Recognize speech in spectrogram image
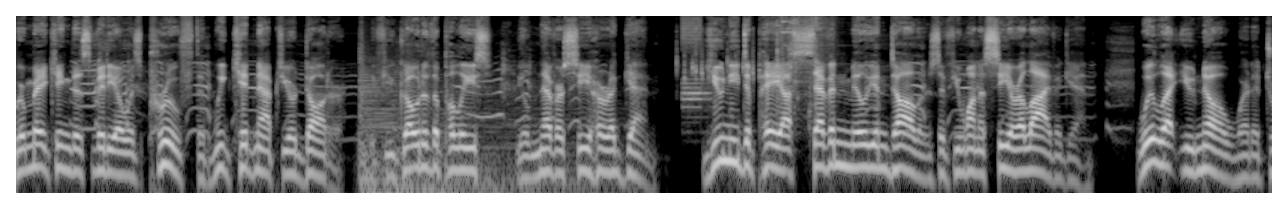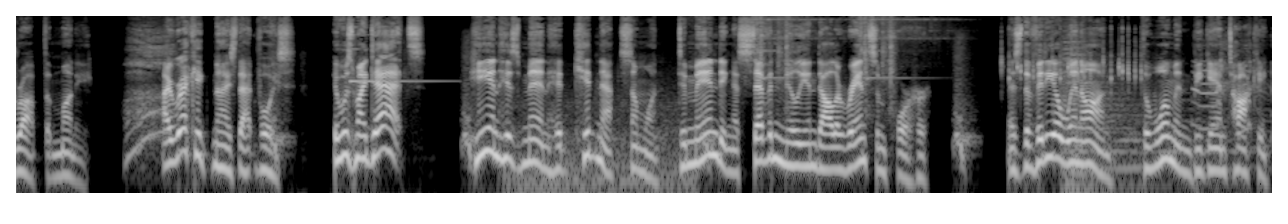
We're making this video as proof that we kidnapped your daughter. If you go to the police, you'll never see her again. You need to pay us $7 million if you want to see her alive again. We'll let you know where to drop the money. I recognized that voice. It was my dad's. He and his men had kidnapped someone, demanding a $7 million ransom for her. As the video went on, the woman began talking.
